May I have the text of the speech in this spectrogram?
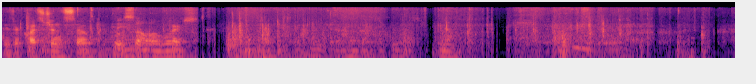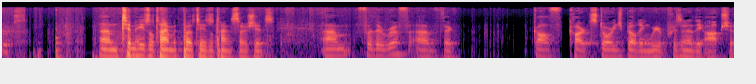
These are questions, so. They saw all those. Um, Tim Hazeltine with Post Hazeltine Associates. Um, for the roof of the golf cart storage building, we were presented the option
